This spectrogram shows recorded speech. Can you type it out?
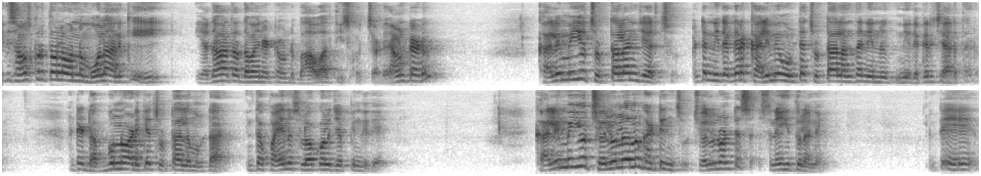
ఇది సంస్కృతంలో ఉన్న మూలానికి యథాతథమైనటువంటి భావాలు తీసుకొచ్చాడు. ఏమంటాడు? కలిమియు చుట్టాలని చేర్చు. అంటే నీ దగ్గర కలిమి ఉంటే చుట్టాలంతా నేను నీ దగ్గర చేరతారు. అంటే డబ్బున్నవాడికే చుట్టాలు ఉంటారు. ఇంత పైన శ్లోకంలో చెప్పింది ఇదే. కలిమియు చెలులను ఘటించు. చెలులు అంటే స్నేహితులని. అంటే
